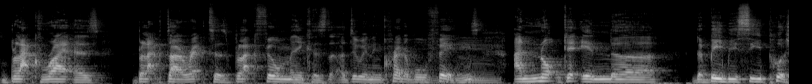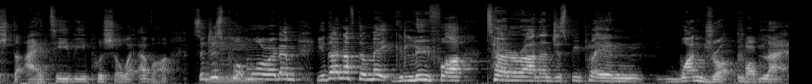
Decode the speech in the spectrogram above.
black writers, black directors, black filmmakers that are doing incredible things and not getting the the BBC push, the ITV push, or whatever. So just put mm. more of them. You don't have to make Luther turn around and just be playing one drop. Pop. Like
